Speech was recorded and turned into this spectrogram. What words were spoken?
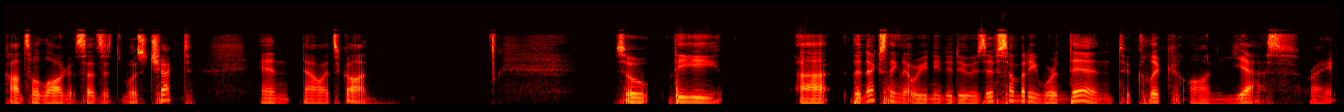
console log that says it was checked and now it's gone. So the uh, the next thing that we need to do is if somebody were then to click on yes, right,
